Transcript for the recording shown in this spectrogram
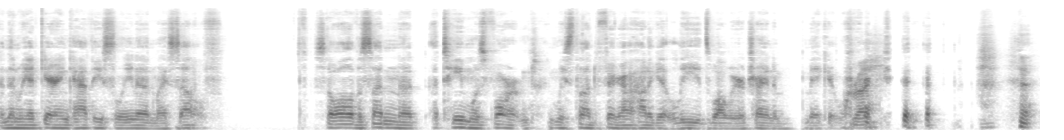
And then we had Gary and Kathy, Selena, and myself. So all of a sudden, a, a team was formed, and we still had to figure out how to get leads while we were trying to make it work. Right.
